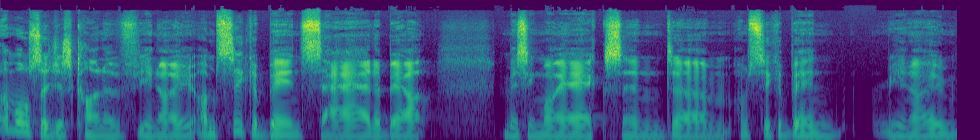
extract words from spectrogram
i'm also just kind of you know i'm sick of being sad about missing my ex and um i'm sick of being you know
